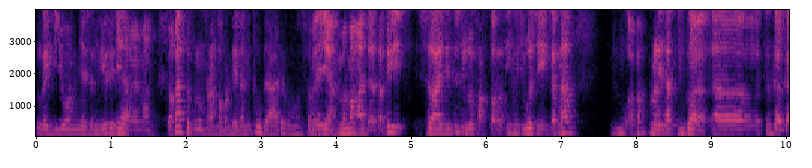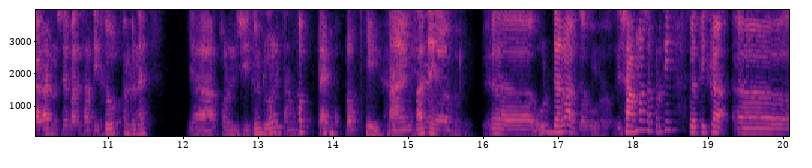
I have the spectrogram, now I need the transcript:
legionnya sendiri sih. Iya memang, Bahkan sebelum perang kemerdekaan itu udah ada kalau nggak salah. iya memang ada. Tapi selain itu juga faktor ini juga sih karena mm, apa melihat juga eh, kegagalan misalnya pada saat itu akhirnya ya kalau di situ dulu ditangkap tembak dong Iya. nah misalnya ya eh, udahlah gabung sama seperti ketika eh,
